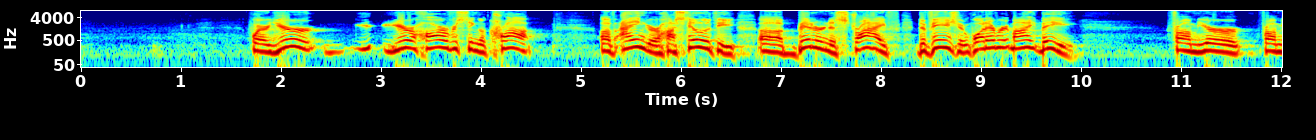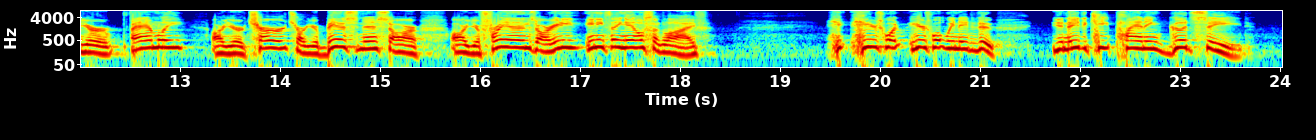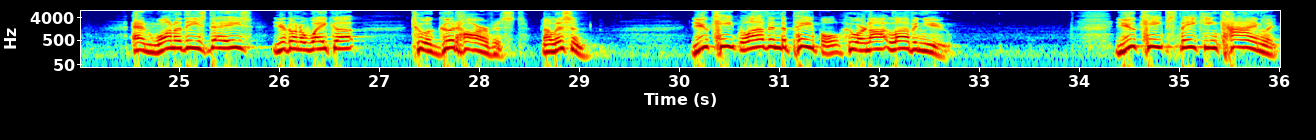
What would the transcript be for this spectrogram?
where you're, you're harvesting a crop of anger, hostility, uh, bitterness, strife, division, whatever it might be, from your, from your family or your church or your business or, or your friends or any, anything else in life, here's what, here's what we need to do. You need to keep planting good seed. And one of these days, you're going to wake up to a good harvest. Now, listen, you keep loving the people who are not loving you. You keep speaking kindly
